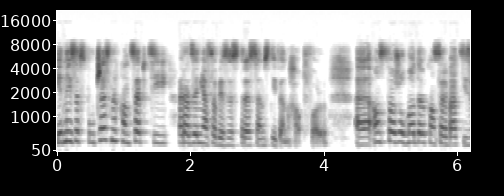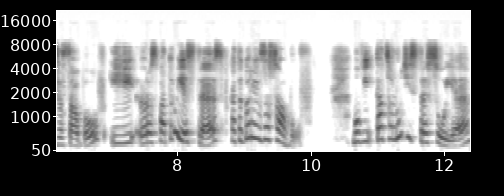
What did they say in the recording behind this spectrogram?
jednej ze współczesnych koncepcji radzenia sobie ze stresem, Stephen Hopfall. On stworzył model konserwacji zasobów i rozpatruje stres w kategoriach zasobów. Mówi, to co ludzi stresuje,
